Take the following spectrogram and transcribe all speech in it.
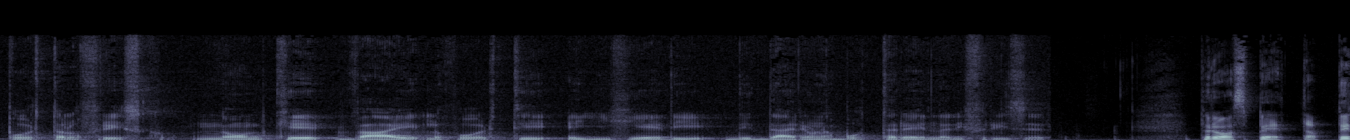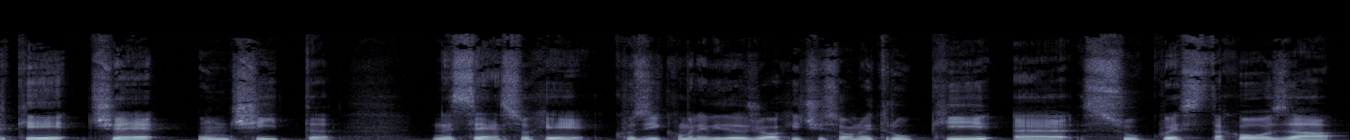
portalo fresco, non che vai, lo porti e gli chiedi di dare una bottarella di freezer. Però aspetta, perché c'è un cheat? Nel senso che, così come nei videogiochi ci sono i trucchi, eh, su questa cosa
